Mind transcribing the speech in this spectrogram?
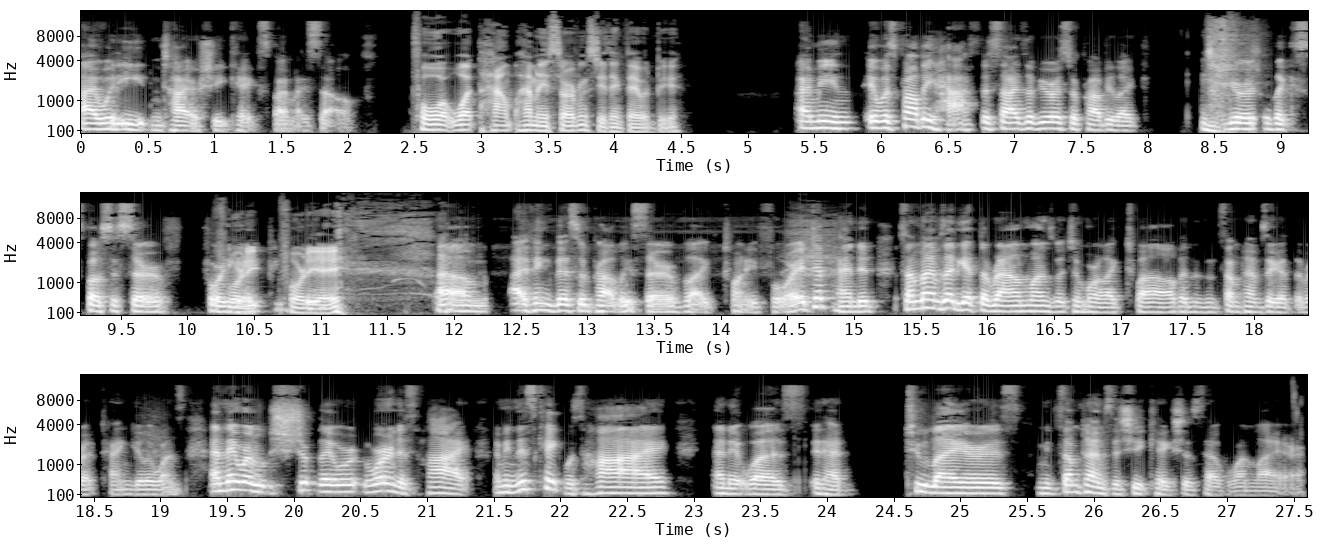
I would eat entire sheet cakes by myself. For what? How how many servings do you think they would be? I mean, it was probably half the size of yours, so probably like yours was like supposed to serve 48. 40, people. 48. Um, I think this would probably serve like 24. It depended. Sometimes I'd get the round ones, which are more like 12, and then sometimes I get the rectangular ones. And they were sh- they were weren't as high. I mean, this cake was high, and it was it had two layers. I mean, sometimes the sheet cakes just have one layer.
